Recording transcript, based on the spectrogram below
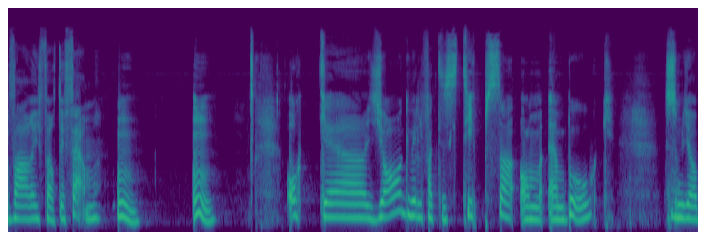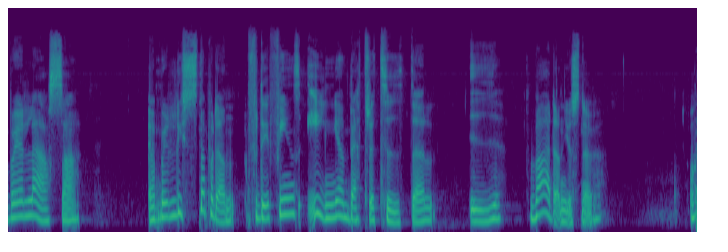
varg45. Mm. Mm. Och jag vill faktiskt tipsa om en bok som jag började läsa. Jag började lyssna på den, för det finns ingen bättre titel i världen just nu. Och,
